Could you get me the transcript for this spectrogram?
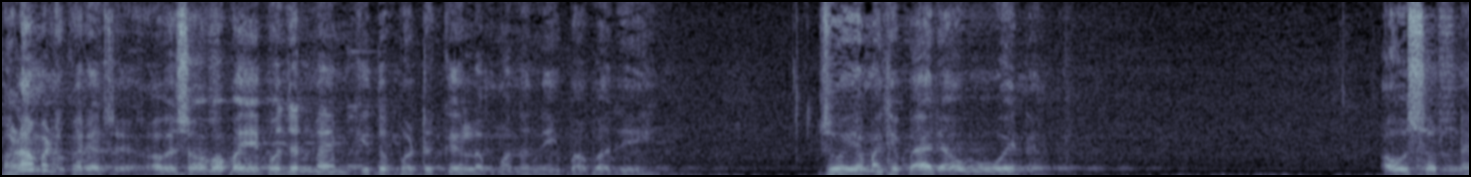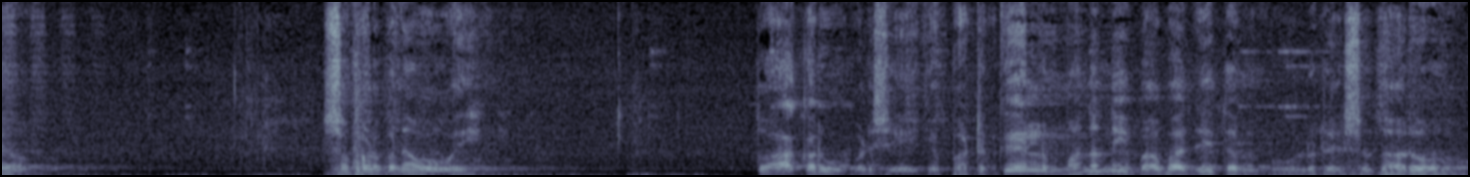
ભલામણ કરે છે. હવે સો બાપા એ ભજનમાં એમ કીધું, ભટકેલા મનની બાબાજી. જો એમાંથી બહાર આવવું હોય ને, અવસરને સફળ બનાવવો હોય. તો આ કરવું પડશે કે ભટકેલ મનની બાબાજી તમે ભૂલ રે સુધારો.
